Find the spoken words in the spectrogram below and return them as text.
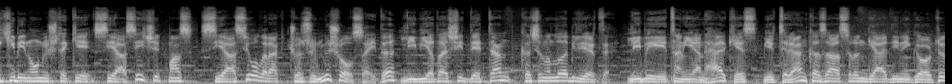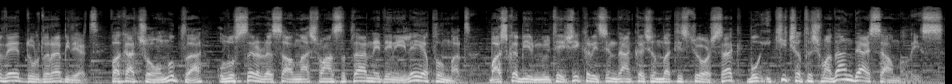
2013'teki siyasi çıkmaz siyasi olarak çözülmüş olsaydı Libya'da şiddetten kaçınılabilirdi. Libya'yı tanıyan herkes bir tren kazasının geldiğini gördü ve durdurabilirdi. Fakat çoğunlukla uluslararası anlaşmazlıklar nedeniyle yapılmadı. Başka bir mülteci krizinden kaçınmak istiyorsak bu iki çatışmadan ders almalıyız.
